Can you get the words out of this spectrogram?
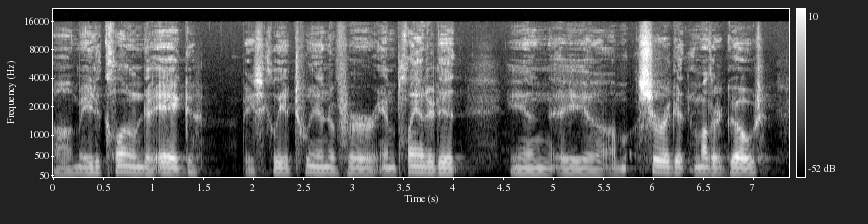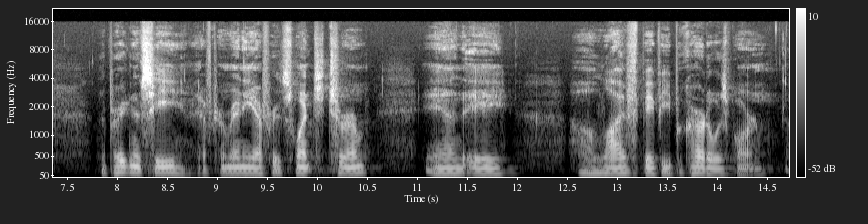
uh, made a cloned egg, basically a twin of her, implanted it in a, uh, a surrogate mother goat. The pregnancy, after many efforts, went to term, and a, a live baby bucardo was born. Uh,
